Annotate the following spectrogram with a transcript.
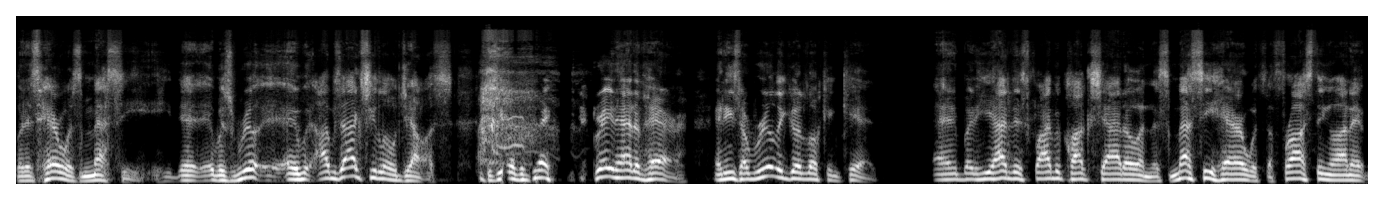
but his hair was messy. He did it was real. It, I was actually a little jealous because he has a great, great head of hair, and he's a really good looking kid. And but he had this five o'clock shadow and this messy hair with the frosting on it.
